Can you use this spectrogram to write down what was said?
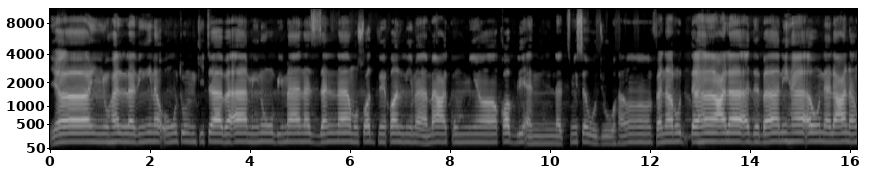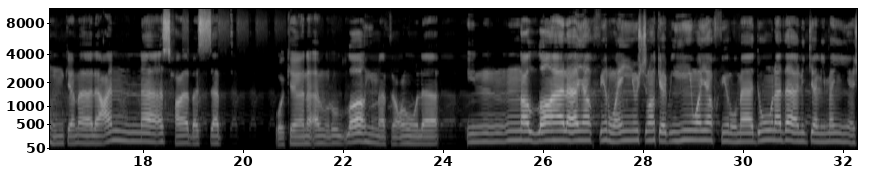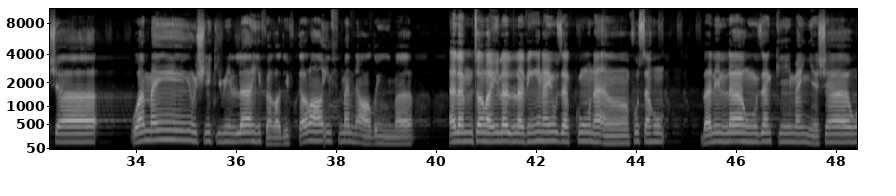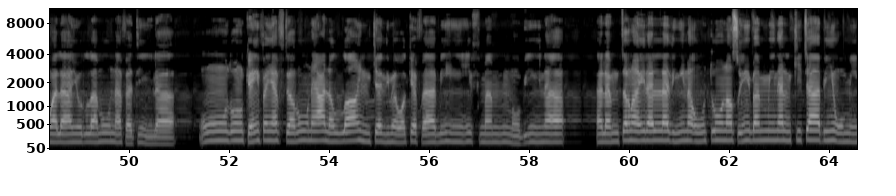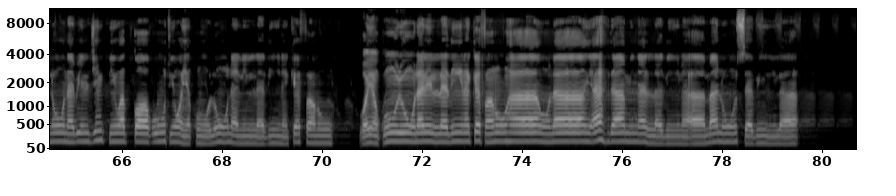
يا أيها الذين أوتوا الكتاب آمنوا بما نزلنا مصدقا لما معكم من قبل أن نتمس وجوها فنردها على أدبانها أو نلعنهم كما لعنا أصحاب السبت. وكان أمر الله مفعولا. إن الله لا يغفر أن يشرك به ويغفر ما دون ذلك لمن يشاء ومن يشرك بالله فقد افترى إثما عظيما ألم تر إلى الذين يزكون أنفسهم بل الله يزكي من يشاء ولا يظلمون فتيلاً انظر كيف يفترون على الله الكذب وكفى به إثما مبينا. ألم تر إلى الذين أوتوا نصيبا من الكتاب يؤمنون بالجبت والطاغوت ويقولون للذين كفروا ويقولون للذين كفروا هؤلاء أهدى من الذين آمنوا سبيلاً.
